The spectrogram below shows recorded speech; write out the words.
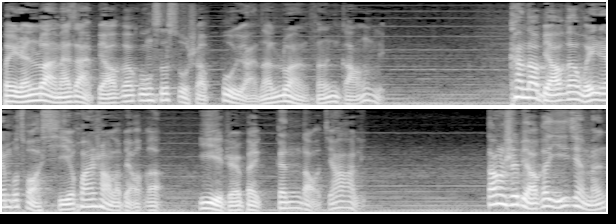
被人乱埋在表哥公司宿舍不远的乱坟岗里。看到表哥为人不错，喜欢上了表哥。一直被跟到家里。当时表哥一进门，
